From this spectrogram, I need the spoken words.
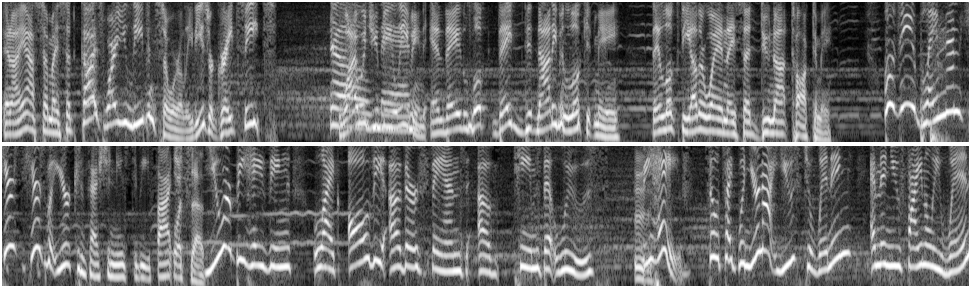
And I asked them, I said, guys, why are you leaving so early? These are great seats. Why would you be Oh, leaving? And they look they did not even look at me. They looked the other way and they said, "Do not talk to me." Well, do you blame them? Here's here's what your confession needs to be, Foch. What's up? You are behaving like all the other fans of teams that lose Hmm. behave. So it's like when you're not used to winning and then you finally win,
